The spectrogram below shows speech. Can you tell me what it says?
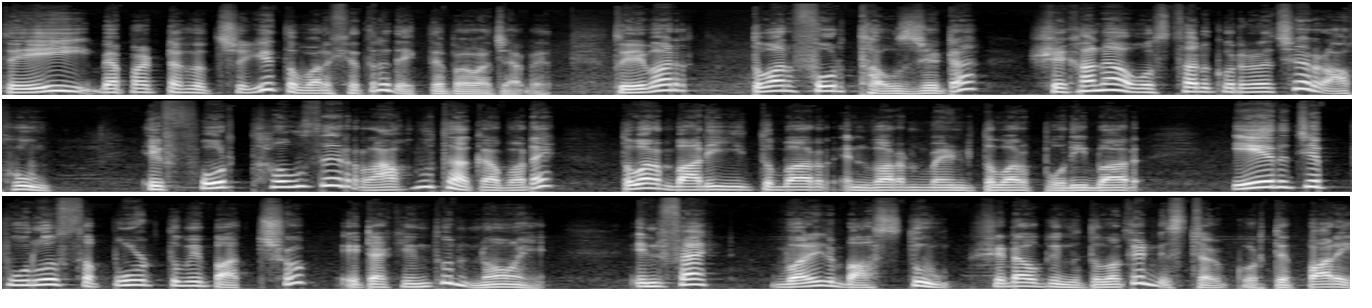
তো এই ব্যাপারটা হচ্ছে গিয়ে তোমার ক্ষেত্রে দেখতে পাওয়া যাবে। তো এবার তোমার ফোর্থ হাউস যেটা, সেখানে অবস্থান করে রয়েছে রাহু। এই ফোর্থ হাউসে রাহু থাকা মানে তোমার বাড়ি, তোমার এনভায়রনমেন্ট তোমার পরিবার, এর যে পুরো সাপোর্ট তুমি পাচ্ছ, এটা কিন্তু নয়। ইনফ্যাক্ট বাড়ির বাস্তু, সেটাও কিন্তু তোমাকে ডিস্টার্ব করতে পারে।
